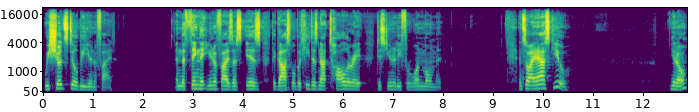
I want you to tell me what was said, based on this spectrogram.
We should still be unified. And the thing that unifies us is the gospel, but He does not tolerate disunity for one moment. And so I ask you, you know,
